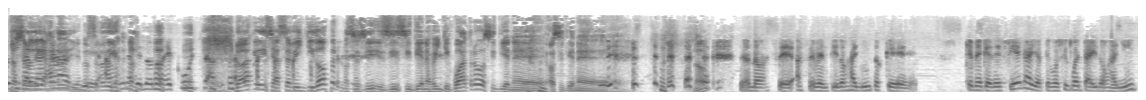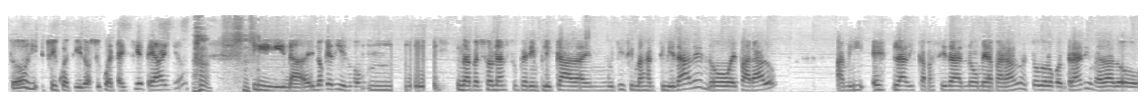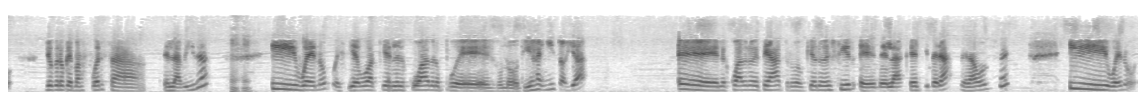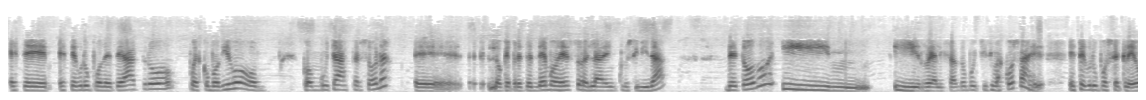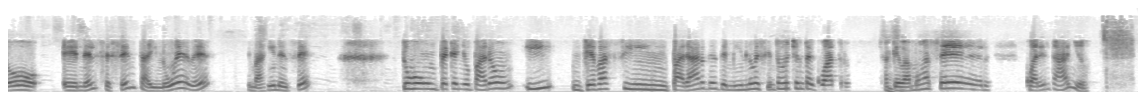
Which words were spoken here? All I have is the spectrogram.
No se lo digas a nadie, no se lo digas. Ahora que no nos escuchan. No es que dice hace 22, pero no sé si, si, si tienes 24 o si tiene, o si tiene, ¿no? No, no, hace, hace 22 añitos que, que me quedé ciega, ya tengo 52 añitos, y- 52, 57 años, y nada, es lo que digo, mm, una persona súper implicada en muchísimas actividades, no he parado, a mí es, la discapacidad no me ha parado, es todo lo contrario, me ha dado yo creo que más fuerza en la vida, y bueno, pues llevo aquí en el cuadro pues unos 10 añitos ya, eh, el cuadro de teatro, quiero decir, de la Ángel de la 11. Y bueno, este, este grupo de teatro, pues como digo, con muchas personas, eh, lo que pretendemos eso es la inclusividad de todo y, y realizando muchísimas cosas. Eh, Este grupo se creó en el 69, imagínense, tuvo un pequeño parón y lleva sin parar desde 1984. O sea que vamos a hacer 40 años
